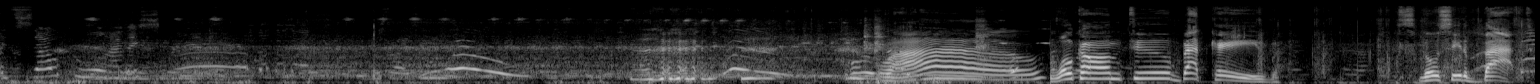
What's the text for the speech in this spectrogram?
It's so cool how they swing. Just like, wow. Welcome to Bat Cave. Let's go see the bat.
